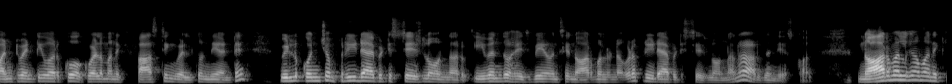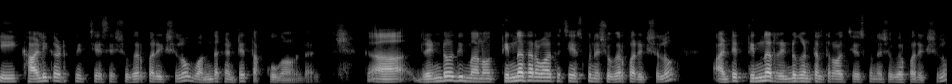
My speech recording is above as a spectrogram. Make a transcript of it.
వన్ ట్వంటీ వరకు ఒకవేళ మనకి ఫాస్టింగ్ వెళ్తుంది అంటే వీళ్ళు కొంచెం ప్రీ డయాబెటిస్ స్టేజ్లో ఉన్నారు. ఈవెన్ దో హెచ్బిఏవన్సీ నార్మల్ ఉన్నా కూడా ప్రీ డయాబెటిస్ స్టేజ్లో ఉన్నారో అర్థం చేసుకోవాలి. నార్మల్గా మనకి ఖాళీ కడుపుని చేసే షుగర్ పరీక్షలో వంద కంటే తక్కువగా ఉండాలి. రెండోది మనం తిన్న తర్వాత చేసుకునే షుగర్ పరీక్షలో అంటే తిన్న రెండు గంటల తర్వాత చేసుకునే షుగర్ పరీక్షలో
